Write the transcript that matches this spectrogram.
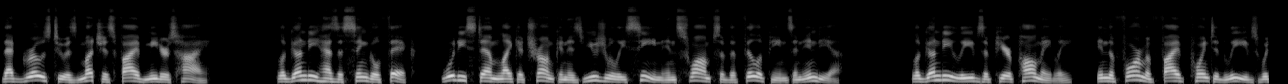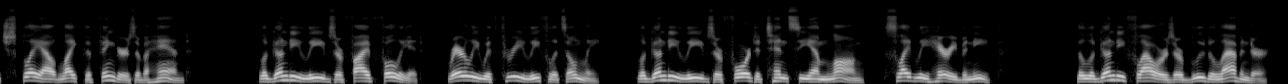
that grows to as much as 5 meters high. Lagundi has a single thick, woody stem like a trunk and is usually seen in swamps of the Philippines and India. Lagundi leaves appear palmately, in the form of five pointed leaves which splay out like the fingers of a hand. Lagundi leaves are five foliate, rarely with three leaflets only. Lagundi leaves are 4 to 10 cm long, slightly hairy beneath. The Lagundi flowers are blue to lavender,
